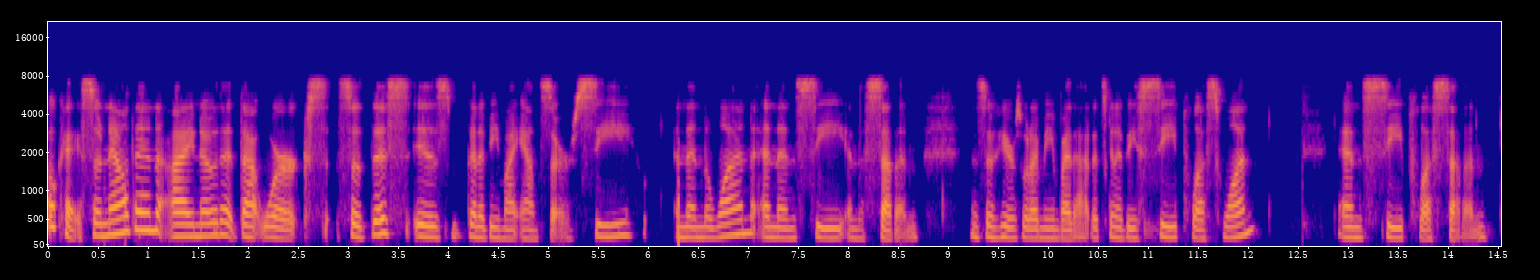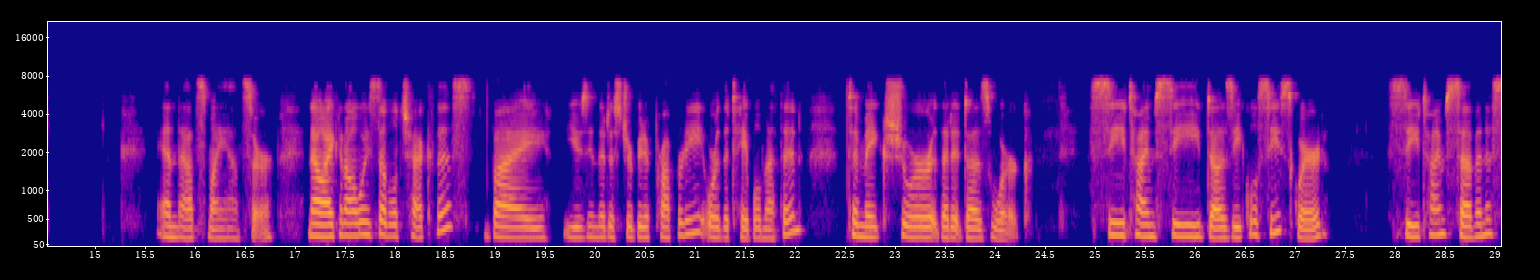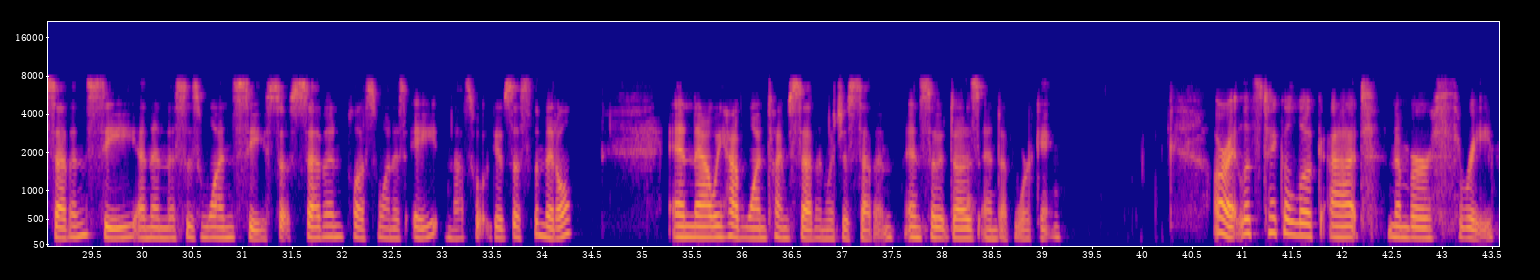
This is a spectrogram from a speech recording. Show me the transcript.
Okay, so now then I know that that works. So this is going to be my answer. C and then the 1 and then C and the 7. And so here's what I mean by that. It's going to be C plus 1 and C plus 7. And that's my answer. Now I can always double check this by using the distributive property or the table method to make sure that it does work. C times C does equal C squared. C times 7 is 7C, and then this is 1C. So 7 plus 1 is 8, and that's what gives us the middle. And now we have 1 times 7, which is 7. And so it does end up working. All right, let's take a look at number 3.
